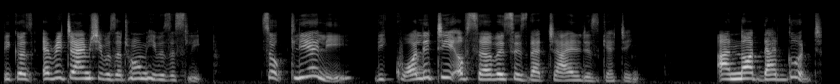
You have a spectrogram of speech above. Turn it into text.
because every time she was at home, he was asleep. So clearly, the quality of services that child is getting are not that good.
